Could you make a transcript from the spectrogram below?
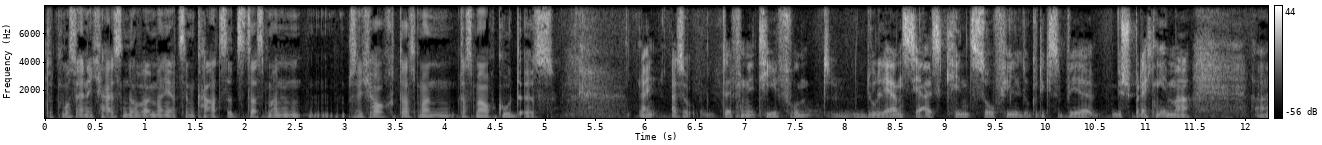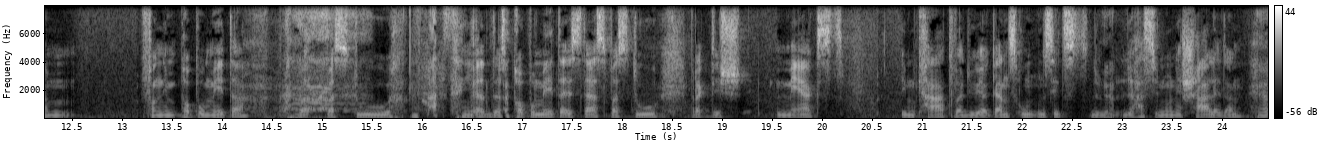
das muss ja nicht heißen, nur weil man jetzt im Kart sitzt, dass man sich auch, dass man, dass man auch gut ist. Nein, also definitiv. Und du lernst ja als Kind so viel. Du kriegst, wir, wir sprechen immer ähm, von dem Popometer, was du, was? ja, das Popometer ist das, was du praktisch merkst im Kart, weil du ja ganz unten sitzt, du, ja. hast ja nur eine Schale dann ja.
